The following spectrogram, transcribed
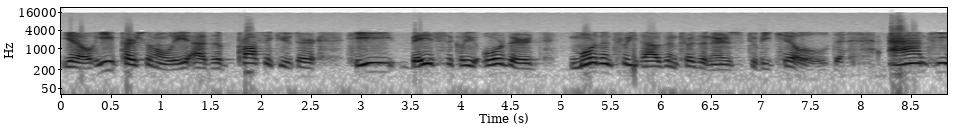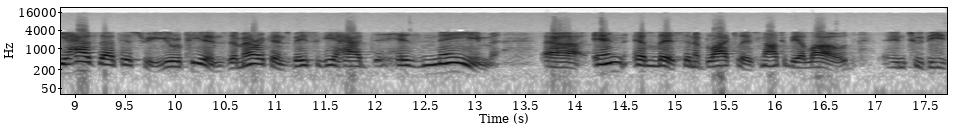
you know, he personally, as a prosecutor, he basically ordered more than 3,000 prisoners to be killed. And he has that history. Europeans, Americans basically had his name uh, in a list, in a blacklist, not to be allowed into these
